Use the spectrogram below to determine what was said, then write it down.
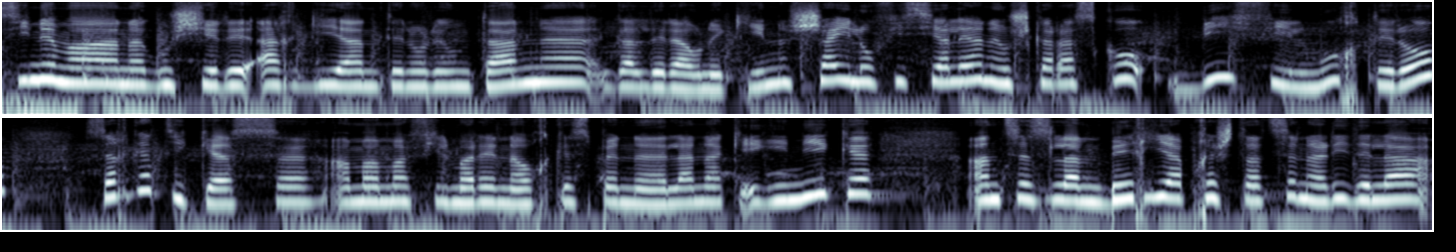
Zinema nagusiere argian tenore untan, galdera honekin, sail ofizialean Euskarazko bi film urtero, zergatik ez? Amama filmaren aurkezpen lanak eginik, antzez lan berria prestatzen ari dela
